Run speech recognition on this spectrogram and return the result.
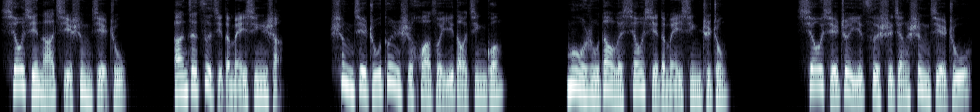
萧协拿起圣界珠，按在自己的眉心上，圣界珠顿时化作一道金光。没入到了萧协的眉心之中。萧协这一次是将圣界珠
